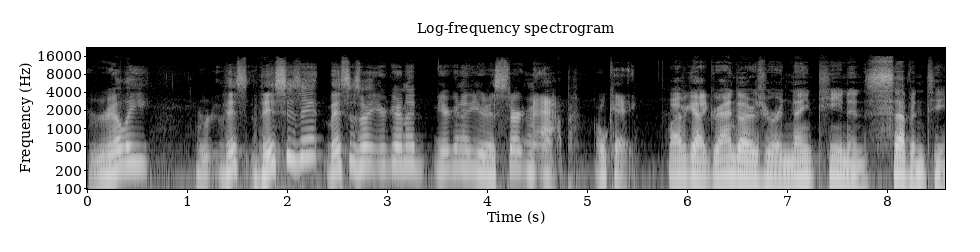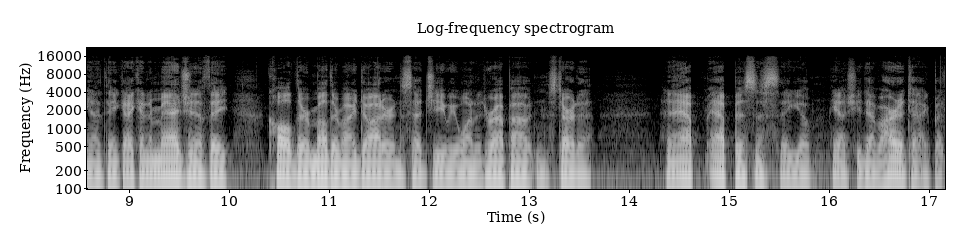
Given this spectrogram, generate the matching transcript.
"Really, R- this this is it? This is what you're gonna you're gonna you're gonna start an app? Okay, Well, I've got granddaughters who are 19 and 17. I think I can imagine if they called their mother, my daughter, and said, "Gee, we want to drop out and start a an app app business," they go, "Yeah, she'd have a heart attack." But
